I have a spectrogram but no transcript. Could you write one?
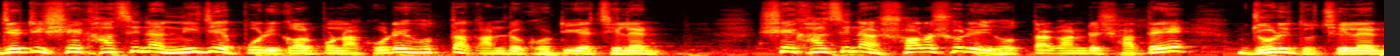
যেটি শেখ হাসিনা নিজে পরিকল্পনা করে হত্যাকাণ্ড ঘটিয়েছিলেন। শেখ হাসিনা সরাসরি হত্যাকাণ্ডের সাথে জড়িত ছিলেন।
